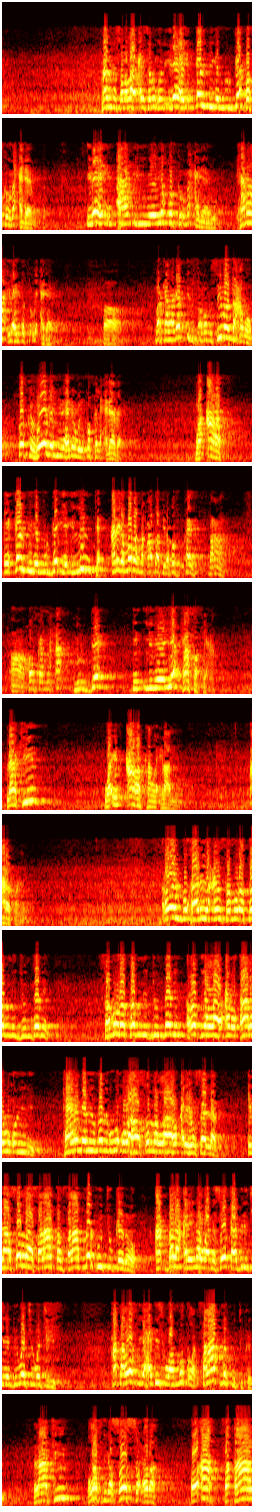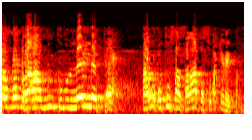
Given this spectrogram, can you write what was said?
nabigu sal الlahu alay slm wuxuu yidhi ilaahay qalbiga murga qofka uma cadaabo ilaahay indhaha ilimeeye qofka uma cadaabo kanaa ilaahay dadka u cadaaba marka laga dhinto ama musiibo dhacdo qofka hooga yidhaahda wey qofka la cadaaba. Waa carab ee qalbiga murga iyo ilinta aniga maba naxo haddaad tida qofku ayr barana. Ah, qofka naxa murge limeeye kaasa fiican. Laakiin waa in carabkan la ilaaliyo. Carabkan la ilaaliyo. Rawa الbukhaariyu can samurata bni jundabin samurata bni jundabin radia allahu canhu qaala wuxuu yidhi kaana nebiyu nabigu wuxuu ahaa sala اllahu calayhi wasalam idaa sallaa salaatan salaad markuu tukado aqbala calaynaa waana soo qaabili jiray biwajhi wejigiis hadda lafdiga xadiisku waa muطlaq salaad markuu tukado. Laakiin lafdiga soo socda oo ah faqaala man ra'aa minkum laylata ah wuxuu tusaa salaada subax inay tahay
